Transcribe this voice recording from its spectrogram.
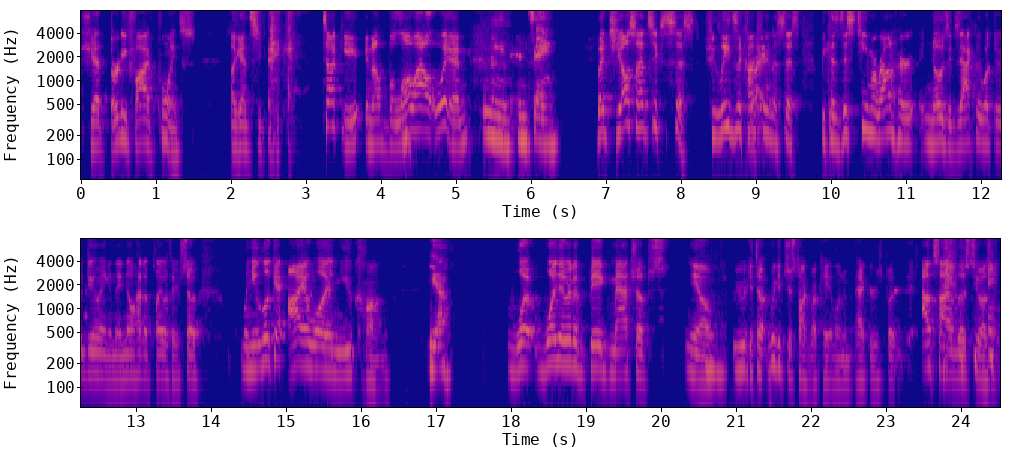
She had 35 points against Kentucky in a blowout win. I mean, insane. But she also had six assists. She leads the country right. in assists because this team around her knows exactly what they're doing and they know how to play with her. So when you look at Iowa and UConn, yeah, what what are the big matchups? You know, mm-hmm. we could talk, we could just talk about Caitlin and Bueckers, but outside of those two as well.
